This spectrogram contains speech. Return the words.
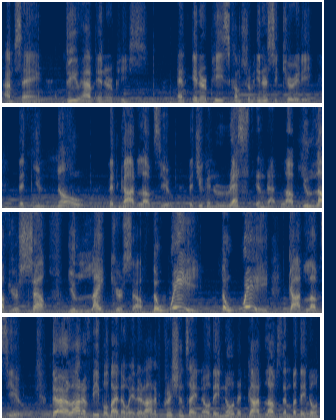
I'm saying, do you have inner peace? And inner peace comes from inner security that you know that God loves you, that you can rest in that love. You love yourself. You like yourself the way the way God loves you. There are a lot of people, by the way, there are a lot of Christians I know, they know that God loves them, but they don't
